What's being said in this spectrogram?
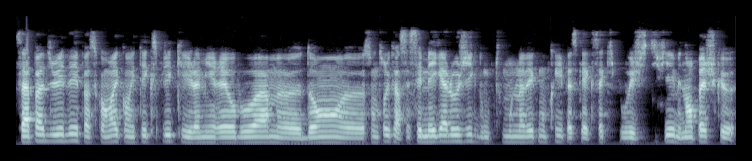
ça a pas dû aider parce qu'en vrai quand il t'explique qu'il a mis Rehoboam euh, dans euh, son truc, enfin, c'est méga logique donc tout le monde l'avait compris parce qu'avec ça qu'il pouvait justifier, mais n'empêche que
